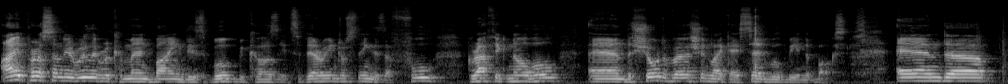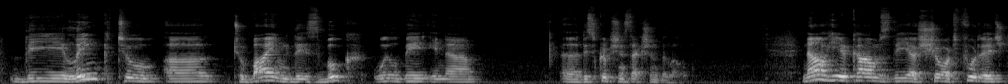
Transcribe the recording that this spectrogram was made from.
I personally really recommend buying this book because it's very interesting. It's a full graphic novel, and the short version, like I said, will be in the box. And uh, the link to uh, to buying this book will be in a description section below. Now here comes the uh, short footage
